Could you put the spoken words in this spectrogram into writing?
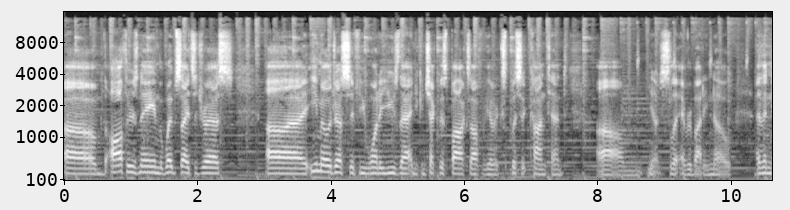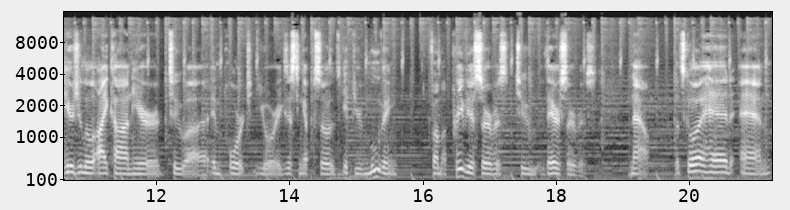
um, the author's name, the website's address, uh, email address if you want to use that, and you can check this box off if you have explicit content. Um, you know, just let everybody know. And then here's your little icon here to uh, import your existing episodes if you're moving from a previous service to their service. Now, let's go ahead and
